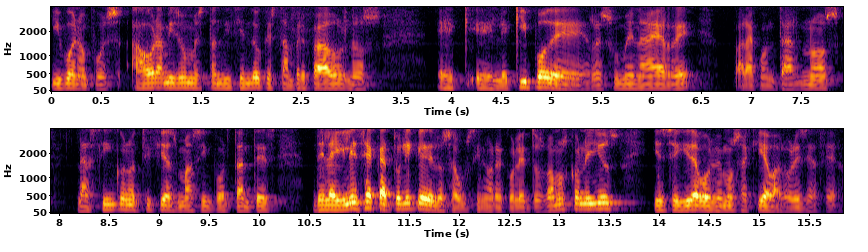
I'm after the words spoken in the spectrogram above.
y bueno, pues ahora mismo me están diciendo que están preparados los, eh, el equipo de Resumen AR para contarnos las cinco noticias más importantes de la Iglesia Católica y de los Agustinos Recoletos. Vamos con ellos y enseguida volvemos aquí a Valores de Acero.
